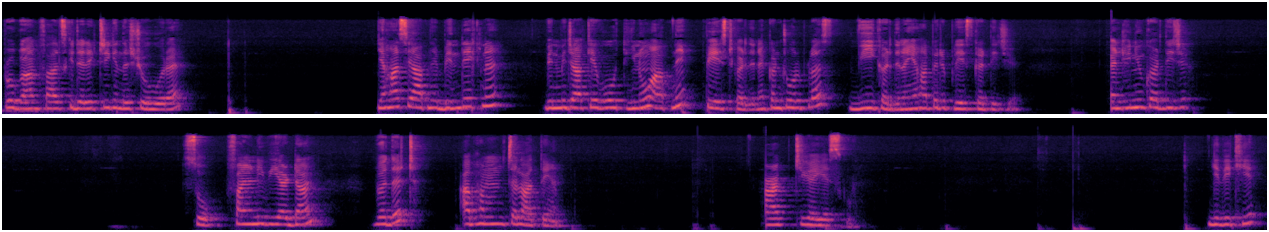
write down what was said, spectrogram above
प्रोग्राम फाइल्स की डायरेक्टरी के अंदर शो हो रहा है। यहाँ से आपने बिन देखना है। बिन में जाके वो तीनों आपने पेस्ट कर देना है। कंट्रोल प्लस वी कर देना यहाँ पे रिप्लेस कर दीजिए। कंटिन्यू कर दीजिए। So finally we are done with it अब हम चलाते हैं। आर्क जी को। ये देखिए।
